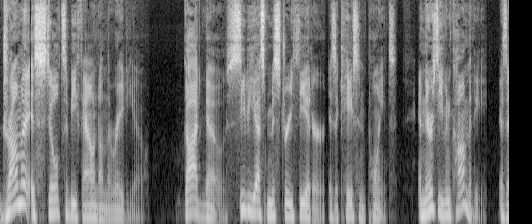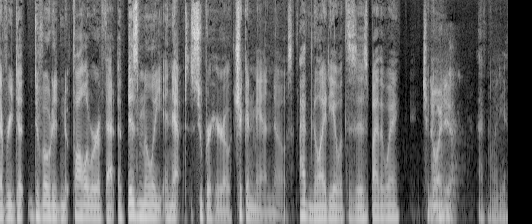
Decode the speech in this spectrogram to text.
Drama is still to be found on the radio. God knows, CBS Mystery Theater is a case in point. And there's even comedy, as every de- devoted follower of that abysmally inept superhero, Chicken Man, knows. I have no idea what this is, by the way. No idea. I have no idea.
